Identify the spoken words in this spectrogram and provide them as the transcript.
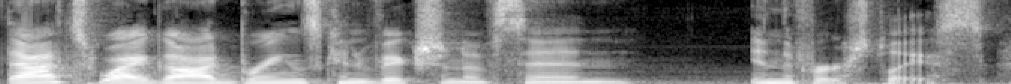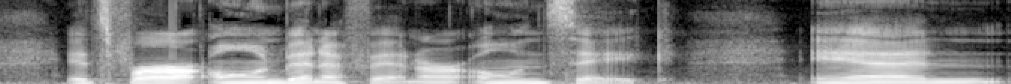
That's why God brings conviction of sin in the first place. It's for our own benefit and our own sake. And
